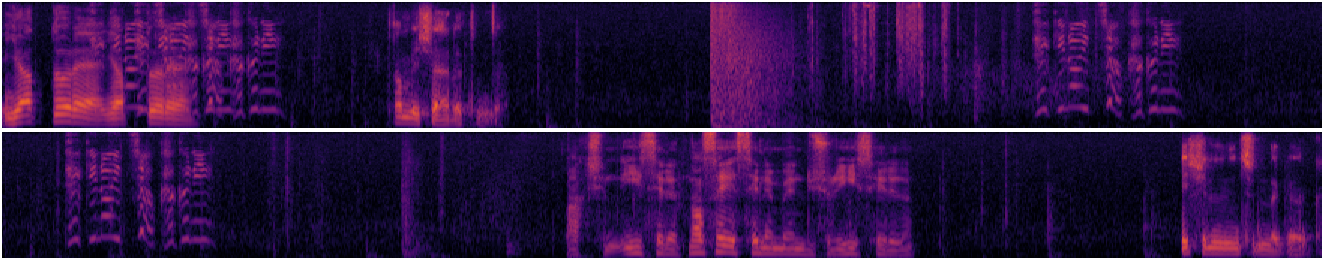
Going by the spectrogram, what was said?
Yattı oraya yattı oraya. Tam işaretimde. Bak şimdi iyi seyret. Nasıl senin beni düşür? İyi seyredin. Yeşilin içinde kanka.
